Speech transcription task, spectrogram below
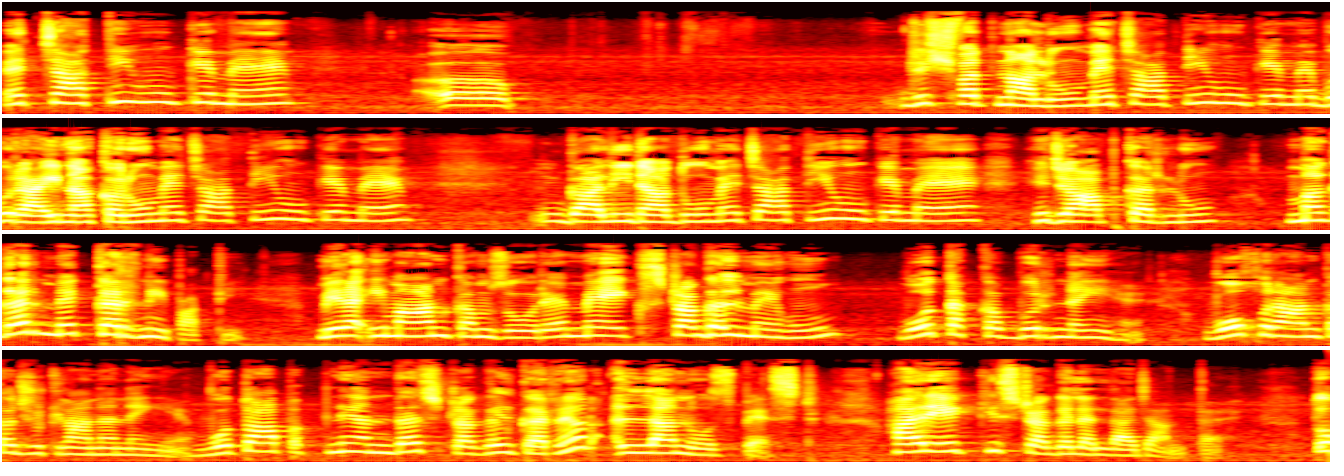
میں چاہتی ہوں کہ میں رشوت نہ لوں، میں چاہتی ہوں کہ میں برائی نہ کروں، میں چاہتی ہوں کہ میں گالی نہ دوں، میں چاہتی ہوں کہ میں حجاب کر لوں، مگر میں کر نہیں پاتی۔ میرا ایمان کمزور ہے، میں ایک اسٹرگل میں ہوں، وہ تکبر نہیں ہے۔ وہ قرآن کا جھٹلانا نہیں ہے۔ وہ تو آپ اپنے اندر اسٹرگل کر رہے ہیں اور اللہ نوز بیسٹ ہر ایک کی اسٹرگل اللہ جانتا ہے۔ تو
